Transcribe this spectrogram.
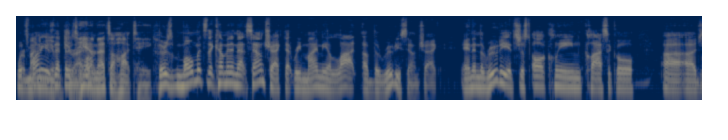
what's Reminded funny is that there's Dragon. Damn, that's a hot take. there's moments that come in in that soundtrack that remind me a lot of the Rudy soundtrack. And in the Rudy, it's just all clean, classical, uh, uh, just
